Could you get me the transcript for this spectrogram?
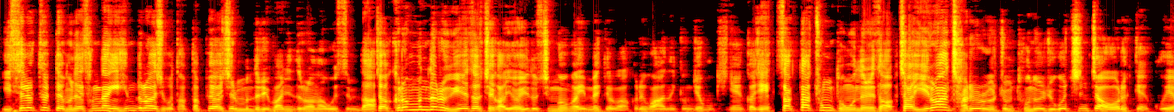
이 세력들 때문에 상당히 힘들어하시고 답답해하시는 분들이 많이 늘어나고 있습니다. 자 그런 분들을 위해서 제가 여 의도 증권가 인맥들과 그리고 아는 경제부 기념까지 싹 다 총 동원을 해서 자 이러한 자료를 좀 돈을 주고 진짜 어렵게 구해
